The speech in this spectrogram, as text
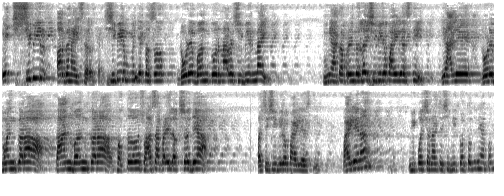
एक शिबिर ऑर्गनाईज करत आहे. शिबिर म्हणजे कसं? डोळे बंद करणारं शिबिर नाही. तुम्ही आतापर्यंत लय शिबिर पाहिली असतील. की आले डोळे बंद करा. कान बंद करा. फक्त श्वासाकडे लक्ष द्या. अशी शिबिरं पाहिले असतील पाहिले ना? विपशनाचे शिबिर करतो की नाही आपण?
